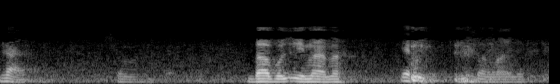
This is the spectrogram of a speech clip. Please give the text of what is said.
نعم. باب الإمامة. يكفي.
